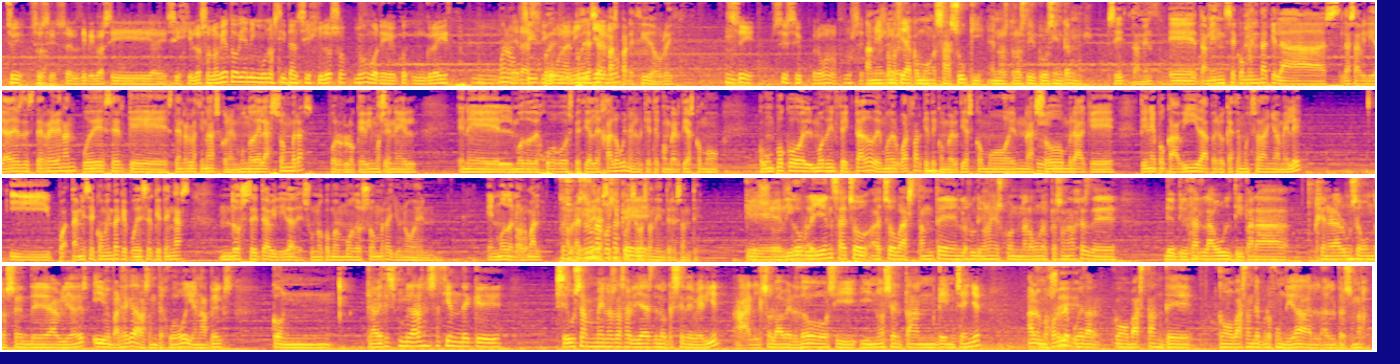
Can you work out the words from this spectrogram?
Sí, sí, sí, es el típico así eh, sigiloso. No había todavía ninguno así tan sigiloso, ¿no? Porque Grace mm, Bueno, era sí, así pod- como una podría ninja, ser el más parecido a. Sí, sí, sí, pero bueno, no sé. También conocida como Sasuke en nuestros círculos internos. Sí, también. Eh, también se comenta que las, las habilidades de este Revenant puede ser que estén relacionadas con el mundo de las sombras, por lo que vimos Sí. en el en el modo de juego especial de Halloween, en el que te convertías como como un poco el modo infectado de Modern Warfare, que te convertías como en una sombra que tiene poca vida, pero que hace mucho daño a melee. Y también se comenta que puede ser que tengas dos set de habilidades, uno como en modo sombra y uno en, en modo normal. Esto es- Habrá esto que es una ver, cosa que puede ser que- bastante interesante. que Eso League of. Legends ha hecho, ha hecho bastante en los últimos años con algunos personajes de, de utilizar la ulti para generar un segundo set de habilidades y me parece que da bastante juego y en Apex con que a veces me da la sensación de que se usan menos las habilidades de lo que se debería al solo haber dos y, y no ser tan game changer a lo mejor le puede dar como bastante como bastante profundidad al, al personaje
